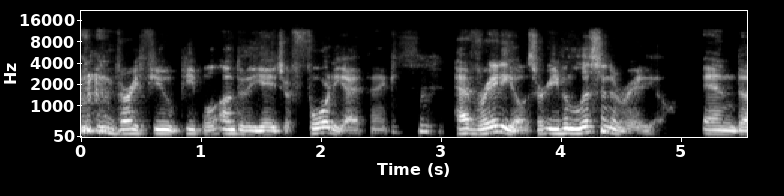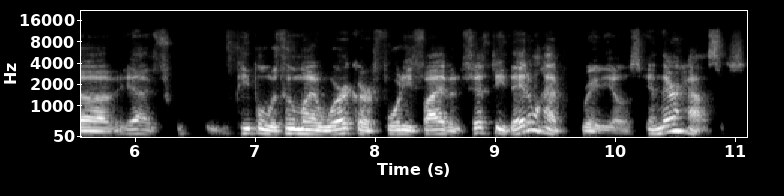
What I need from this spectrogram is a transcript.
very few people under the age of 40, I think, have radios or even listen to radio. And uh, yeah, people with whom I work are 45 and 50. They don't have radios in their houses.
